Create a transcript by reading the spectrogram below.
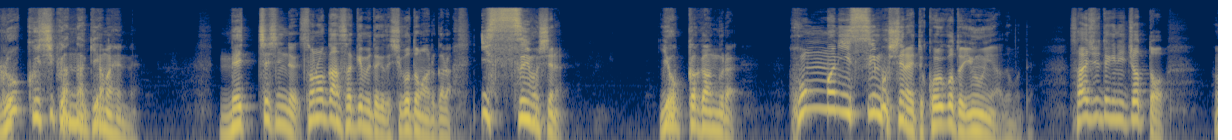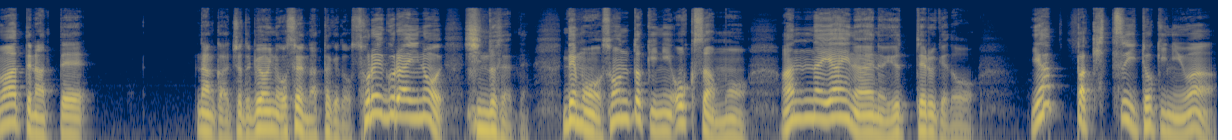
6時間泣きやまへんねん。めっちゃしんどい。その間さっきも言ったけど仕事もあるから一睡もしてない。4日間ぐらい。ほんまに一睡もしてないってこういうこと言うんやと思って。最終的にちょっとわーってなってなんかちょっと病院にお世話になったけどそれぐらいのしんどさやってん。でもその時に奥さんもあんなやいのやいの言ってるけどやっぱきつい時には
